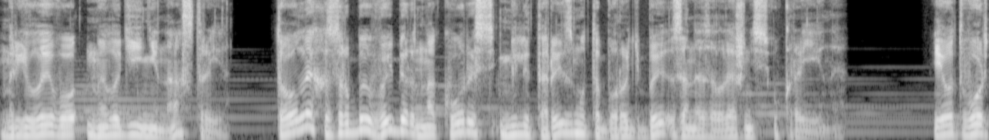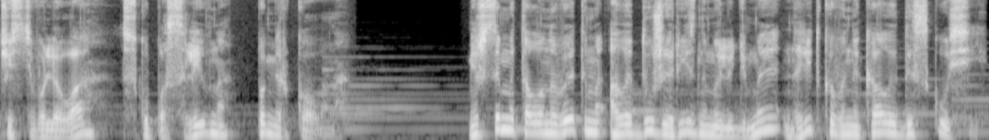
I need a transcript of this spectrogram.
мрійливо мелодійні настрої, то Олег зробив вибір на користь мілітаризму та боротьби за незалежність України. Його творчість вольова, скупослівна, поміркована. Між цими талановитими, але дуже різними людьми нерідко виникали дискусії.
